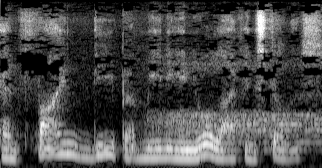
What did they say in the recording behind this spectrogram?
and find deeper meaning in your life in stillness.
